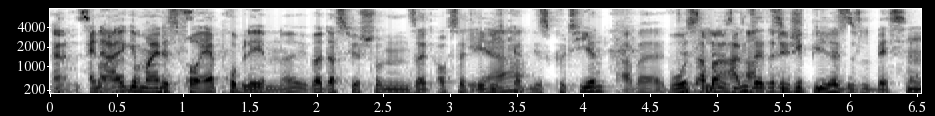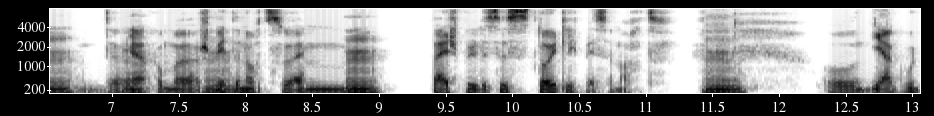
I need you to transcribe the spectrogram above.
Ein, ein allgemeines VR-Problem, ne, über das wir schon seit auch seit ja, Ewigkeiten diskutieren. Aber wo es aber Ansätze gibt, Spiele ein bisschen besser. Mhm. Da ja. kommen wir später mhm. noch zu einem mhm. Beispiel, das es deutlich besser macht. Mhm. Und ja, gut,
